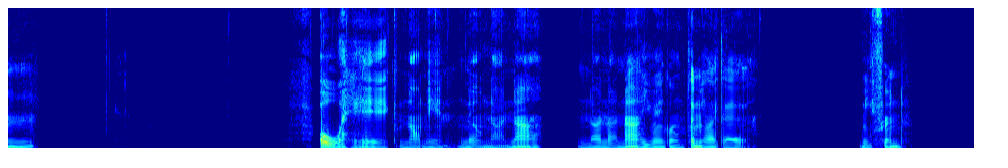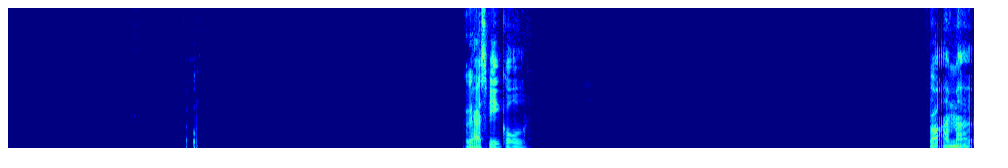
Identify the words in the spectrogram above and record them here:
Mm. Oh heck no man. No nah nah. Nah nah nah. You ain't gonna play me like that. Me friend. Oh. It has to be a gold. Bro, I'm not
